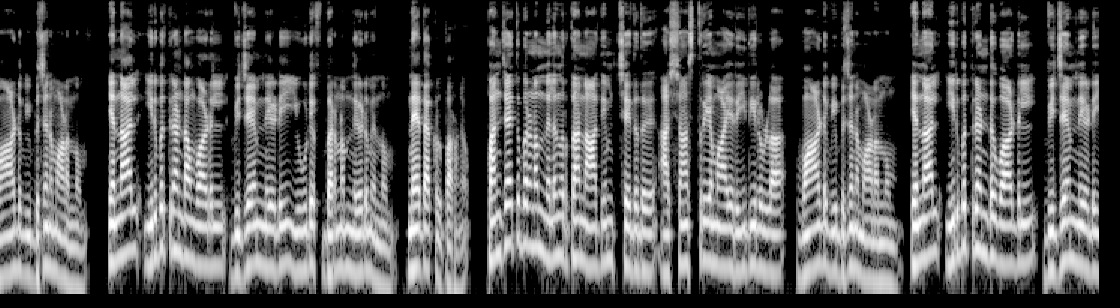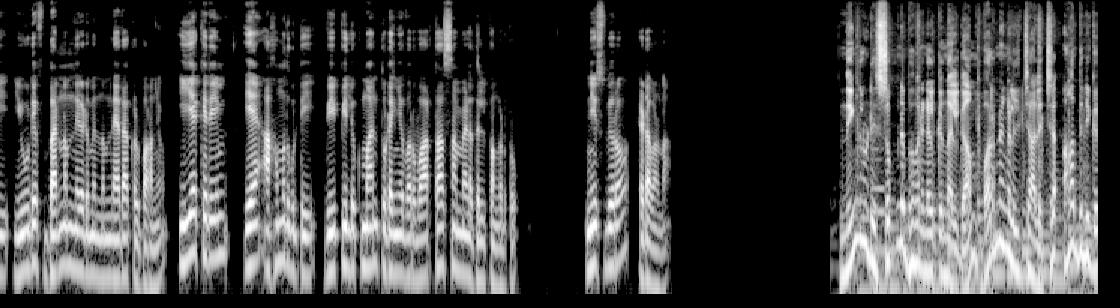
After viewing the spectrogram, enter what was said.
വാർഡ് വിഭജനമാണെന്നും എന്നാൽ ഇരുപത്തിരണ്ടാം വാർഡിൽ വിജയം നേടി യു ഭരണം നേടുമെന്നും നേതാക്കൾ പറഞ്ഞു. പഞ്ചായത്ത് ഭരണം നിലനിർത്താൻ ആദ്യം ചെയ്തത് അശാസ്ത്രീയമായ രീതിയിലുള്ള വാർഡ് വിഭജനമാണെന്നും എന്നാൽ ഇരുപത്തിരണ്ട് വാർഡിൽ വിജയം നേടി യു ഡി എഫ് ഭരണം നേടുമെന്നും നേതാക്കൾ പറഞ്ഞു. E A Kareem A Ahammad Kutty V P ലുക്മാൻ തുടങ്ങിയവർ വാർത്താ സമ്മേളനത്തിൽ പങ്കെടുത്തു. ന്യൂസ് ബ്യൂറോ ഇടവണ്ണ നിങ്ങളുടെ സ്വപ്ന ഭവനങ്ങൾക്ക് നൽകാം വർണങ്ങളിൽ ചാലിച്ച ആധുനിക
